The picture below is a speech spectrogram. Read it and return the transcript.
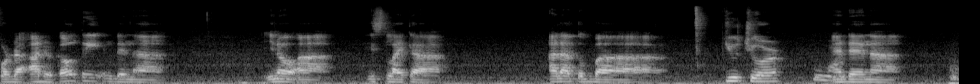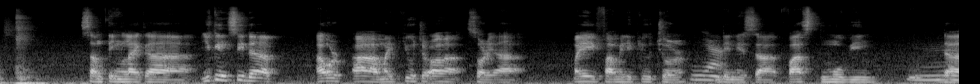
for the other country and then uh you know uh it's like uh, a lot of uh future Yeah. and then uh something like uh you can see the our uh my future uh sorry uh my family future Yeah. then is uh fast moving Mm. the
